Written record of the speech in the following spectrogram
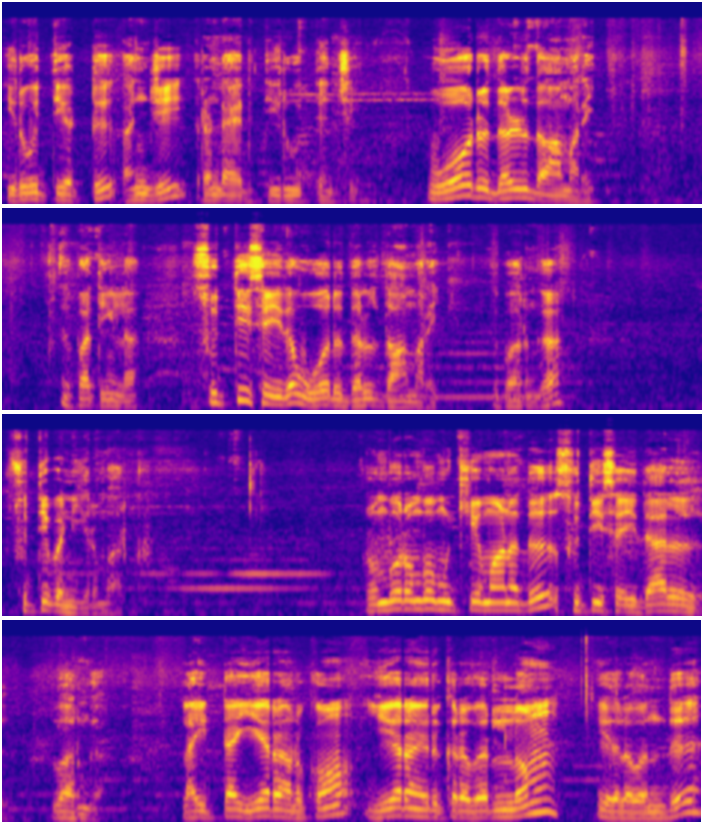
இருபத்தி எட்டு அஞ்சு ரெண்டாயிரத்தி இருபத்தஞ்சி. ஓருதழ் தாமரை. இது பார்த்தீங்களா? சுத்தி செய்த ஓருதழ் தாமரை. இது பாருங்கள் சுத்தி பண்ணிக்கிற பாருங்க ரொம்ப ரொம்ப முக்கியமானது சுத்தி செய்தல். பாருங்க லைட்டாக ஈரம் இருக்கும். ஈரம் இருக்கிற வரலும் இதில் வந்து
